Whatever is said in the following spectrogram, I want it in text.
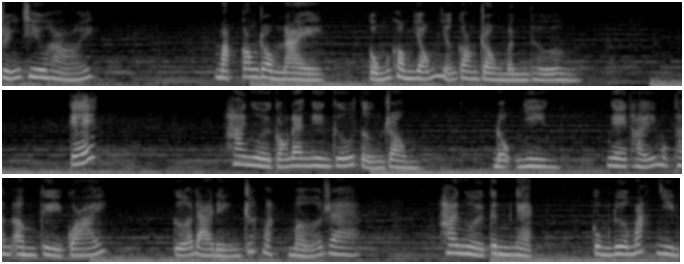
Triển chiêu hỏi Mặt con rồng này cũng không giống những con rồng bình thường. Két! Hai người còn đang nghiên cứu tượng rồng. Đột nhiên, nghe thấy một thanh âm kỳ quái. Cửa đại điện trước mặt mở ra. Hai người kinh ngạc, cùng đưa mắt nhìn.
